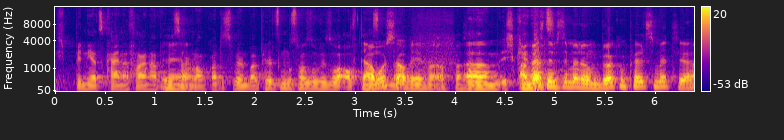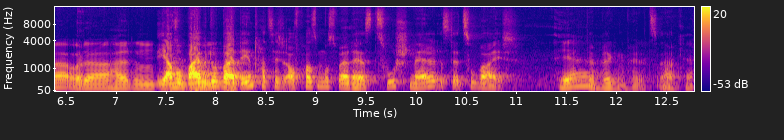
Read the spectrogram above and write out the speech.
ich bin jetzt kein erfahrener Pilzsammler, ja. um Gottes Willen. Bei Pilzen muss man sowieso aufpassen. Da musst du ne? auf jeden Fall aufpassen. Ähm, Aber was nimmst du immer nur einen Birkenpilz mit, ja? Oder halt einen. Ja, wobei du bei dem tatsächlich aufpassen musst, weil der ist zu schnell, ist der zu weich. Ja. Der Birkenpilz. Ja. Okay.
